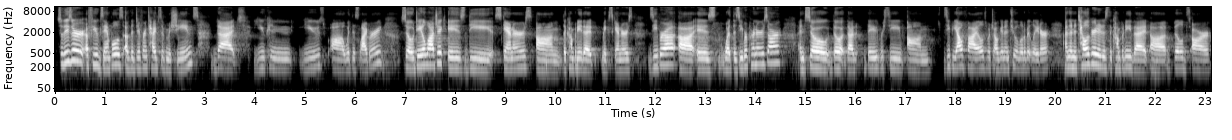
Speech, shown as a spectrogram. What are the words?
Uh, so these are a few examples of the different types of machines that you can use uh, with this library. So Datalogic is the scanners, um, the company that makes scanners. Zebra uh, is what the Zebra printers are. And so the, that they receive um, ZPL files, which I'll get into a little bit later. And then Intelligrated is the company that uh, builds our,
